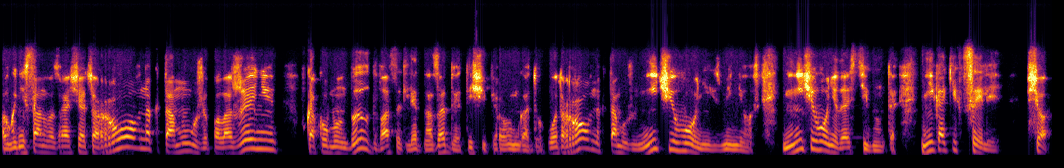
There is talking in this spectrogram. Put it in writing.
Афганистан возвращается ровно к тому же положению, в каком он был 20 лет назад, в 2001 году. Вот ровно к тому же. Ничего не изменилось, ничего не достигнуто, никаких целей. Все.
